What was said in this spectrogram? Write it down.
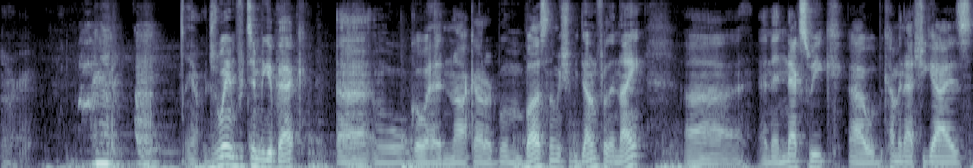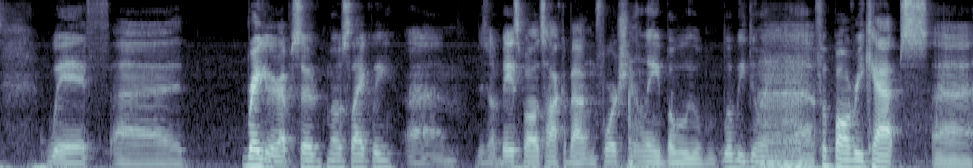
All right. Yeah, we're just waiting for Tim to get back, uh, and we'll go ahead and knock out our boom and bust. Then we should be done for the night. Uh, and then next week uh, we'll be coming at you guys with uh, regular episode, most likely. Um, there's no baseball to talk about, unfortunately, but we'll, we'll be doing uh, football recaps. Uh,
